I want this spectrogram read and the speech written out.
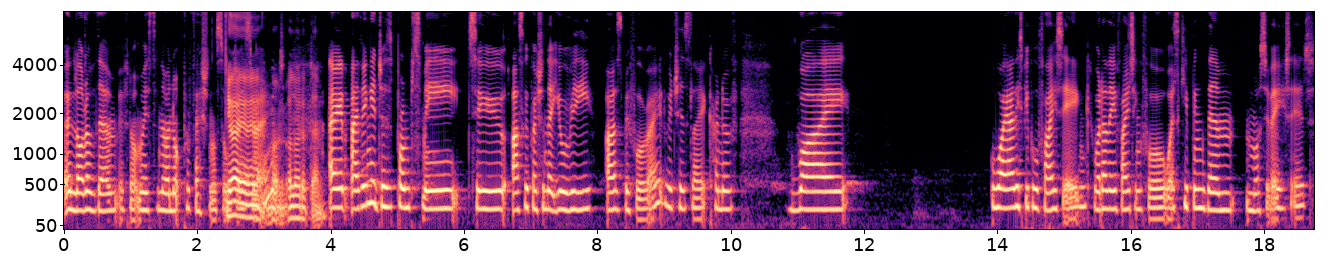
a lot of them, if not most of them, are not professional soldiers, yeah yeah, yeah. right? A lot of them I mean, I think it just prompts me to ask a question that you already asked before, right? Which is like kind of why why are these people fighting? What are they fighting for? What's keeping them motivated?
